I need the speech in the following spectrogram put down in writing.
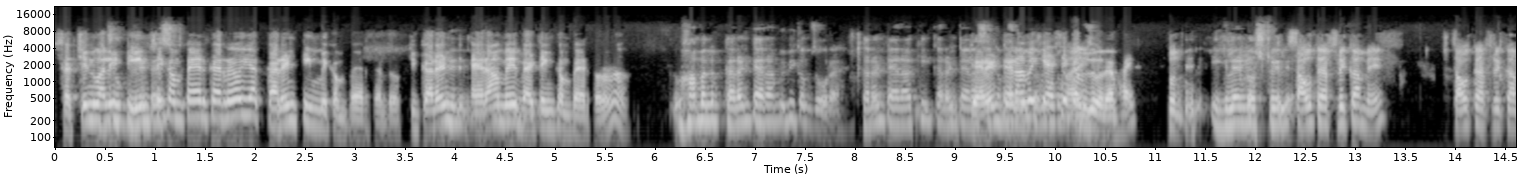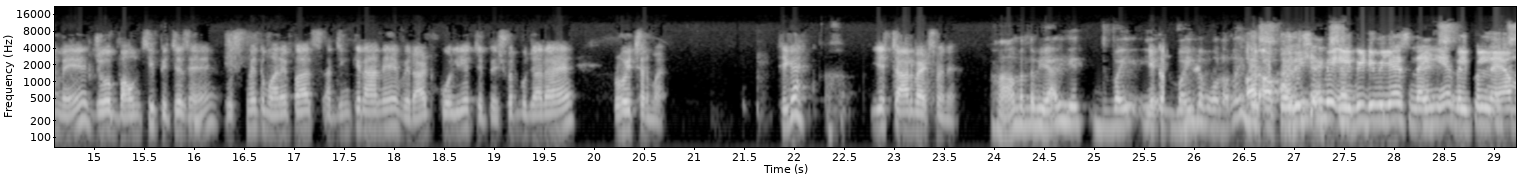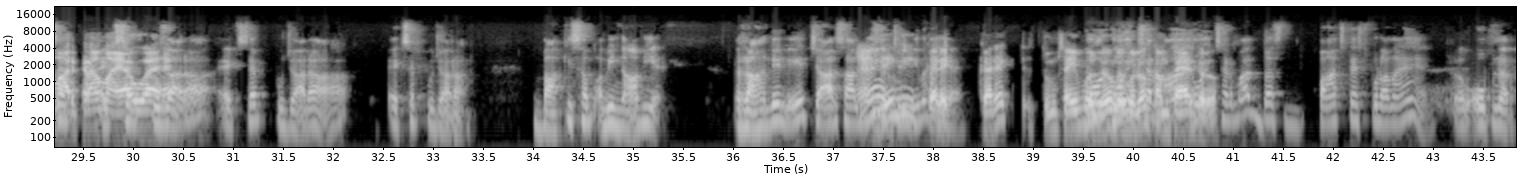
सचिन वाली टीम से कंपेयर कर रहे हो या करंट टीम में कंपेयर कर रहे हो? कि करंट एरा में बैटिंग कंपेयर करो ना। हाँ मतलब करंट एरा में भी कमज़ोर है। करंट एरा की करंट एरा करंट एरा में कैसे तो कमज़ोर है भाई? सुन। इंग्लैंड ऑस्ट्रेलिया साउथ अफ्रीका में साउथ अफ्रीका में जो बाउंसी पिचेस हैं उसमें तुम्हारे पास अजिंक्य रहाणे है विराट कोहली है चेतेश्वर पुजारा है रोहित शर्मा है। ठीक है? ये चार बैट्समैन है। हाँ मतलब यार ये वही ये, वही मैं बोल रहा हूँ ना और अपोजिशन में एबी डिविलियर्स नहीं है बिल्कुल नया मार्कराम आया हुआ है। पुजारा एक्सेप्ट पुजारा एक्सेप्ट पुजारा बाकी सब अभी नाम ही है। राहने ने चार साल में नहीं नहीं नहीं है। करेक्ट करेक्ट तुम सही बोल रहे हो मैं बोल कंपेयर करो। शर्मा दस पाँच टेस्ट पुराना है ओपनर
